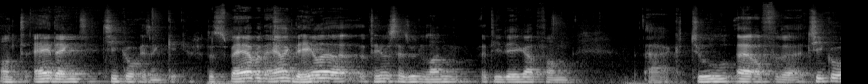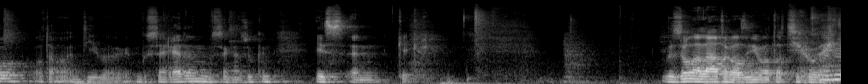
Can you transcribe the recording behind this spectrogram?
Want hij denkt, Chico is een kikker. Dus wij hebben eigenlijk de hele, het hele seizoen lang het idee gehad van eh eh, of de Chico, wat we- die we moesten redden, moesten gaan zoeken, is een kikker. We zullen later wel zien wat dat Chico is.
